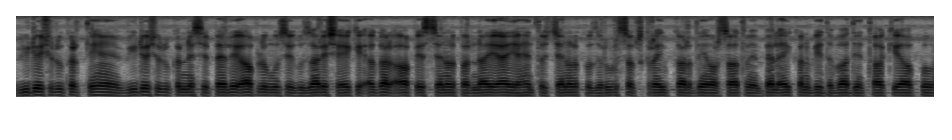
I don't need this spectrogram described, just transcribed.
वीडियो शुरू करते हैं। वीडियो शुरू करने से पहले आप लोगों से गुजारिश है कि अगर आप इस चैनल पर नए आए हैं तो चैनल को ज़रूर सब्सक्राइब कर दें और साथ में बेल आइकन भी दबा दें ताकि आपको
